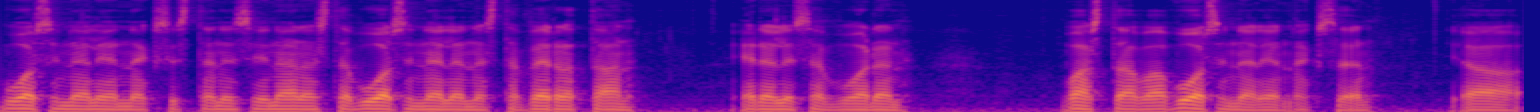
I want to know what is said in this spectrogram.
vuosineljänneksistä, niin siinä näistä vuosineljännestä verrataan edellisen vuoden vastaavaan vuosineljännekseen. Ja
